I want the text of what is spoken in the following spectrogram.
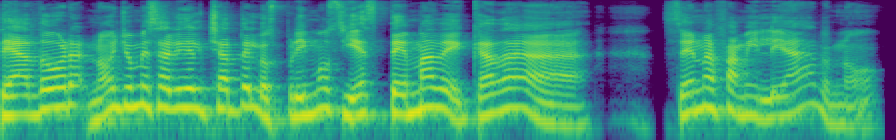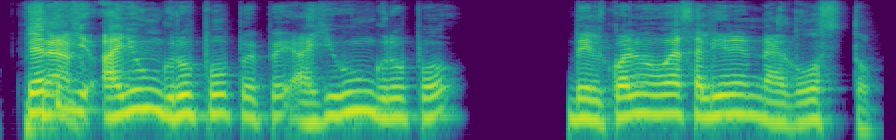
Te adora, ¿no? Yo me salí del chat de los primos y es tema de cada cena familiar, ¿no? Fíjate hay un grupo, Pepe, hay un grupo del cual me voy a salir en agosto.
